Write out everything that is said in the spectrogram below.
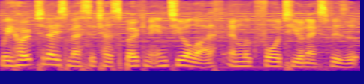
We hope today's message has spoken into your life and look forward to your next visit.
